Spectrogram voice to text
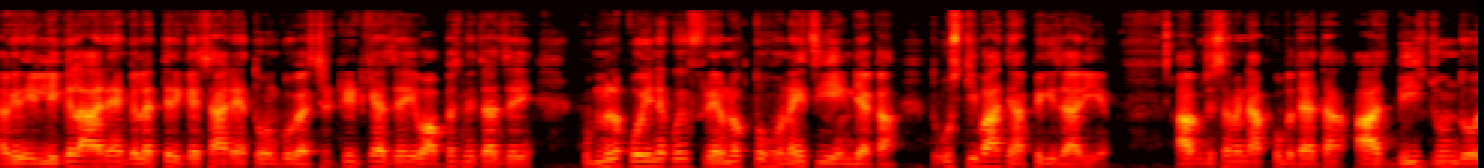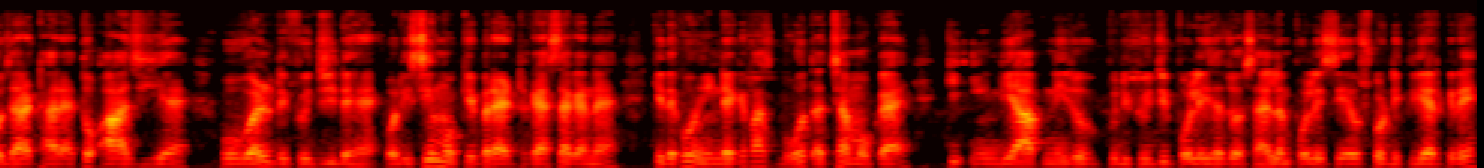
अगर इलीगल आ रहे हैं, गलत तरीके से आ रहे हैं तो उनको वैसे ट्रीट किया जाए, वापस भेजा जाए। मतलब कोई ना कोई फ्रेमवर्क तो होना ही चाहिए इंडिया का। तो उसकी बात यहाँ पे की जा रही है। आप जैसे मैंने आपको बताया था, आज 20 जून 2018 है तो आज ही है, वो वर्ल्ड रिफ्यूजी डे है। और इसी मौके पर राइटर का ऐसा करना है कि देखो इंडिया के पास बहुत अच्छा मौका है कि इंडिया अपनी जो रिफ्यूजी पॉलिसी है, जो असैलम पॉलिसी है, उसको डिक्लेयर करे,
